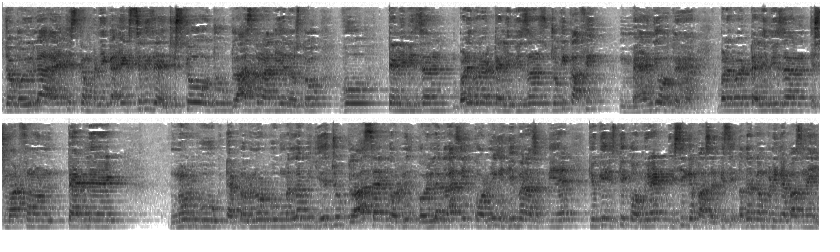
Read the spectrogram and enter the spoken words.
जो गोरिल्ला है, इस कंपनी का एक सीरीज़ है, जिसको जो ग्लास बनाती है दोस्तों, वो टेलीविज़न बड़े बड़े टेलीविज़न जो कि काफ़ी महँगे होते हैं। बड़े बड़े television smartphone tablet notebook Apple का नोटबुक मतलब ये जो ग्लास है कॉर्निंग गोरिल्ला ग्लास ये कॉर्निंग ही बना सकती है, क्योंकि इसकी कॉपीराइट इसी के पास है, किसी अदर कंपनी के पास नहीं।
